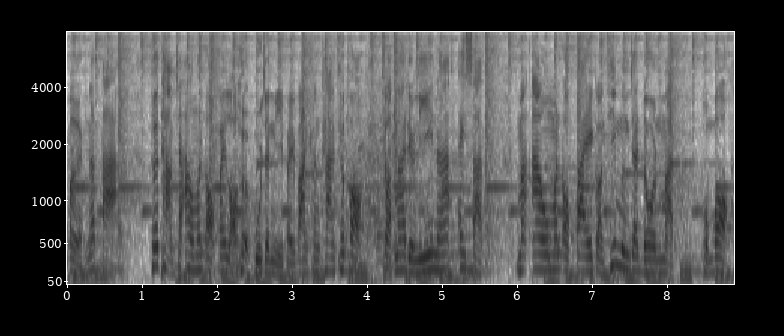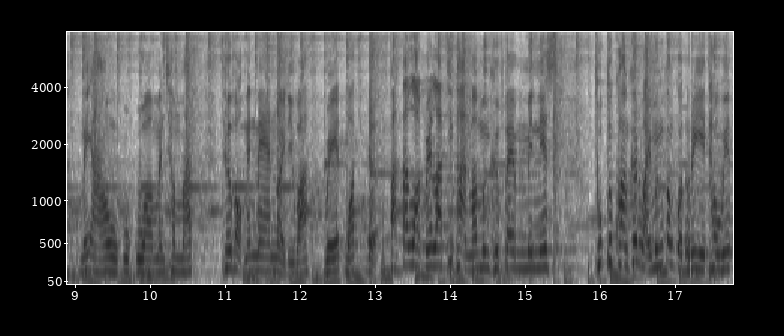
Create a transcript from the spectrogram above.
เปิดหน้าต่าง เธอถามจะเอามันออกไปหรอเหอะกูจะหนีไปบ้านข้างๆ เธอบอกกลับมาเดี๋ยวนี้นะ ไอ้สัตว์มาเอามันออกไปก่อนที่มึงจะโดนหมัด ผมบอกไม่เอากูกลัวมันชะมัด เธอบอกแมนๆหน่อยดีวะ wait what the fuck ตลอดเวลาที่ผ่านมามึงคือเฟมินิสต์ทุกๆ ความเคลื่อนไหวมึงต้องกด retweet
